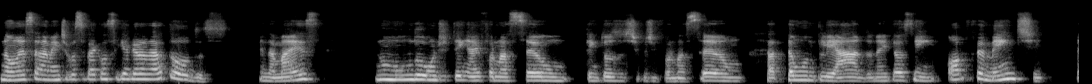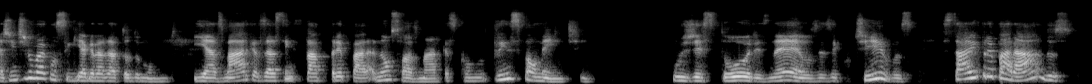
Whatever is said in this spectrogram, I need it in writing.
não necessariamente você vai conseguir agradar a todos. Ainda mais num mundo onde tem a informação, tem todos os tipos de informação, está tão ampliado, né? Então, assim, obviamente, a gente não vai conseguir agradar todo mundo. E as marcas, elas têm que estar preparadas, não só as marcas, como principalmente os gestores, né, os executivos, estarem preparados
